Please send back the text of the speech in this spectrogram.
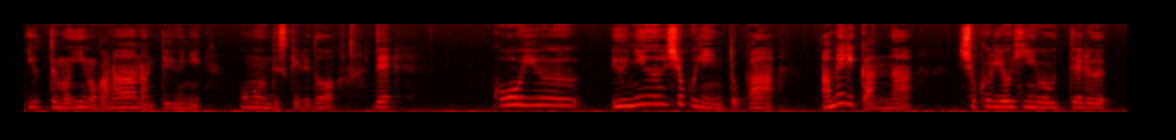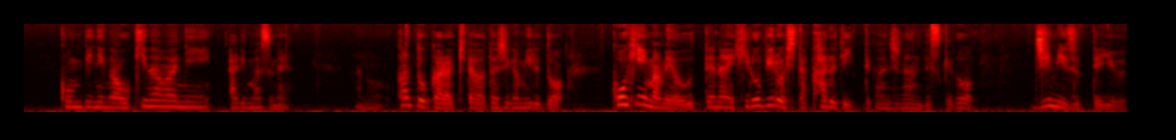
言ってもいいのかななんていうふうに思うんですけれどでこういう輸入食品とかアメリカンな食料品を売ってるコンビニが沖縄にありますね。あの関東から来た私が見るとコーヒー豆を売ってない広々したカルディって感じなんですけどジミズっていう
